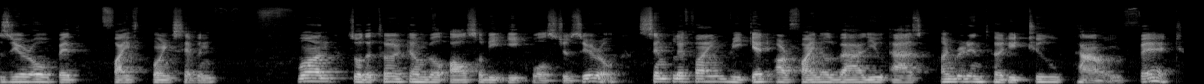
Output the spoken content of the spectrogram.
0 with 5.7 1 so the third term will also be equals to 0 simplifying we get our final value as 132 pound feet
